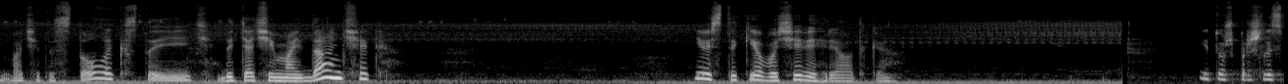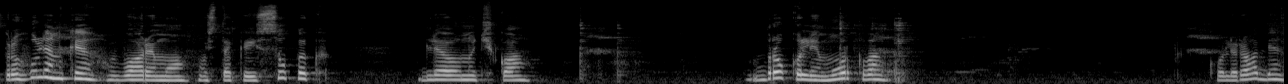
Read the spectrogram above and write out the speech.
Бачите, столик стоїть, дитячий майданчик. І ось такі овочеві грядки. І тож прийшли з прогулянки, варимо ось такий супик для онучка. Брокколі, морква, кольрабі.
